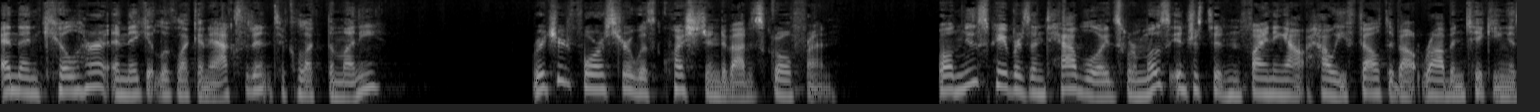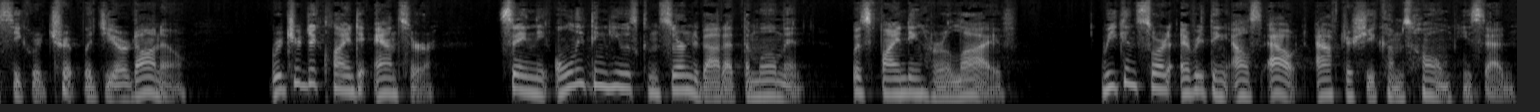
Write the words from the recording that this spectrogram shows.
and then kill her and make it look like an accident to collect the money? Richard Forrester was questioned about his girlfriend. While newspapers and tabloids were most interested in finding out how he felt about Robin taking a secret trip with Giordano, Richard declined to answer, saying the only thing he was concerned about at the moment was finding her alive. We can sort everything else out after she comes home, he said.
